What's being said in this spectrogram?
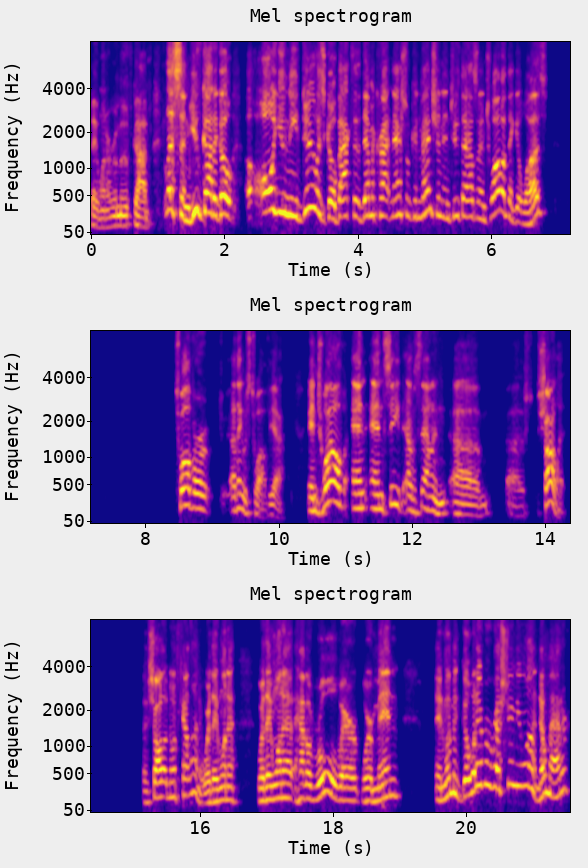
They want to remove God. Listen, you've got to go. All you need do is go back to the Democrat National Convention in 2012, I think it was. 12 or I think it was 12, yeah. In 12 and and see I was down in um, uh, Charlotte, uh, Charlotte, North Carolina, where they want to where they want to have a rule where where men and women go whatever restroom you want, don't matter.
